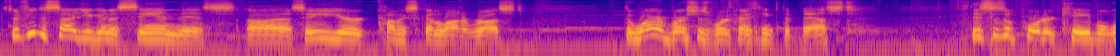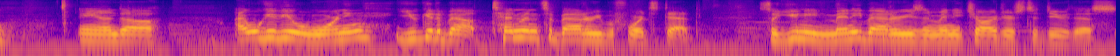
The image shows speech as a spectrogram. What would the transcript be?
So if you decide you're going to sand this, uh, say your Connex got a lot of rust, the wire brushes work, I think, the best. This is a Porter-Cable, and uh, I will give you a warning. You get about 10 minutes of battery before it's dead. So you need many batteries and many chargers to do this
